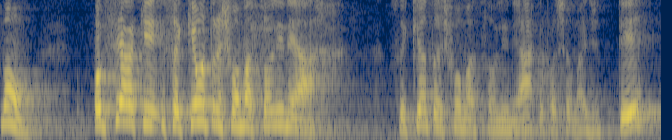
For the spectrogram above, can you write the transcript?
Bom, observa que isso aqui é uma transformação linear. Isso aqui é uma transformação linear que eu posso chamar de t.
